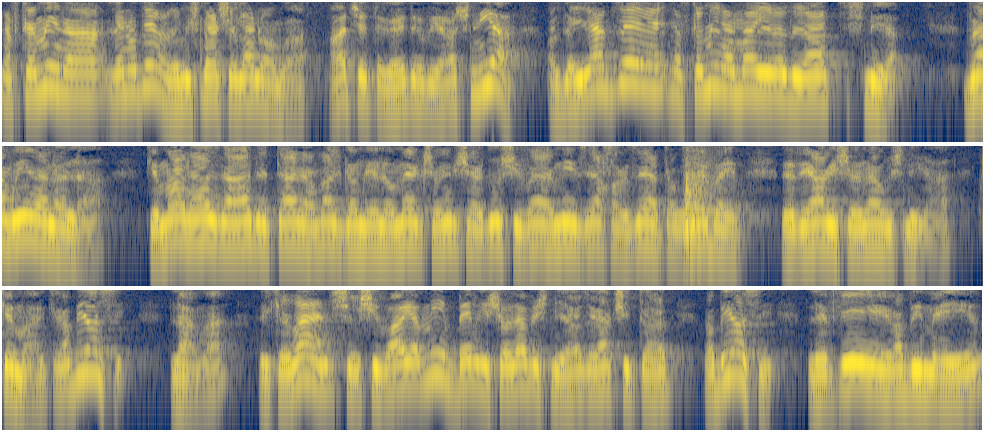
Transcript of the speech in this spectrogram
נפקא מינה לנודר, המשנה שלנו אמרה, עד שתרד רביעה שנייה. אז לעניין זה נפקא מינה מהי רביעת שנייה. ואמרינן עלה, כמאן אז נעד איתנא, ממש גמליאל אומר, גשמים שירדו שבעה ימים זה אחר זה אתה מונה בהם רביעה ראשונה ושנייה, כמאן כרבי יוסי. למה? וכיוון ששבעה ימים בין ראשונה ושנייה זה רק שיטת רבי יוסי. לפי רבי מאיר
